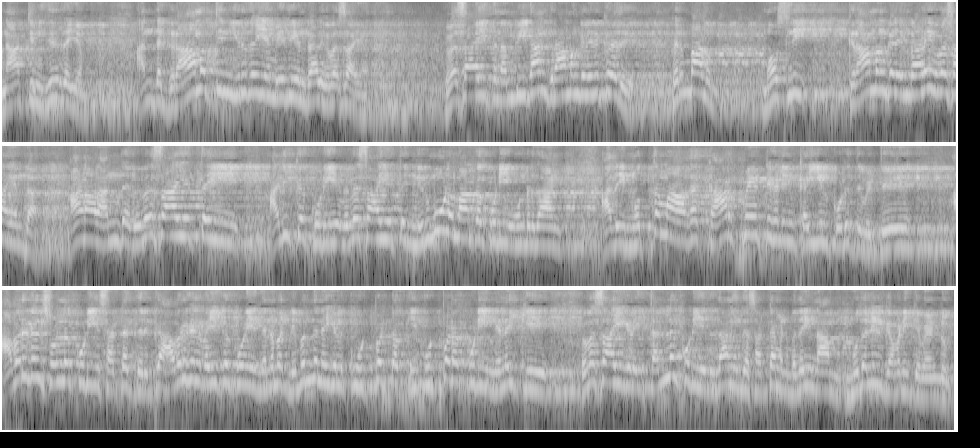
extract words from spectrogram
நாட்டின் இருதயம். அந்த கிராமத்தின் இருதயம் எது என்றால் விவசாயம். விவசாயத்தை நம்பி தான் கிராமங்கள் இருக்கிறது. பெரும்பாலும் மோஸ்ட்லி கிராமங்கள் என்றாலே விவசாயம் தான். ஆனால் அந்த விவசாயத்தை அழிக்கக்கூடிய விவசாயத்தை நிர்மூலமாக்கக்கூடிய ஒன்றுதான் அதை மொத்தமாக கார்ப்பரேட்டுகளின் கையில் கொடுத்துவிட்டு அவர்கள் சொல்லக்கூடிய சட்டத்திற்கு அவர்கள் வைக்கக்கூடிய நிபந்தனைகளுக்கு உட்பட்ட உட்படக்கூடிய நிலைக்கு விவசாயிகளை தள்ளக்கூடியதுதான் இந்த சட்டம் என்பதை நாம் முதலில் கவனிக்க வேண்டும்.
